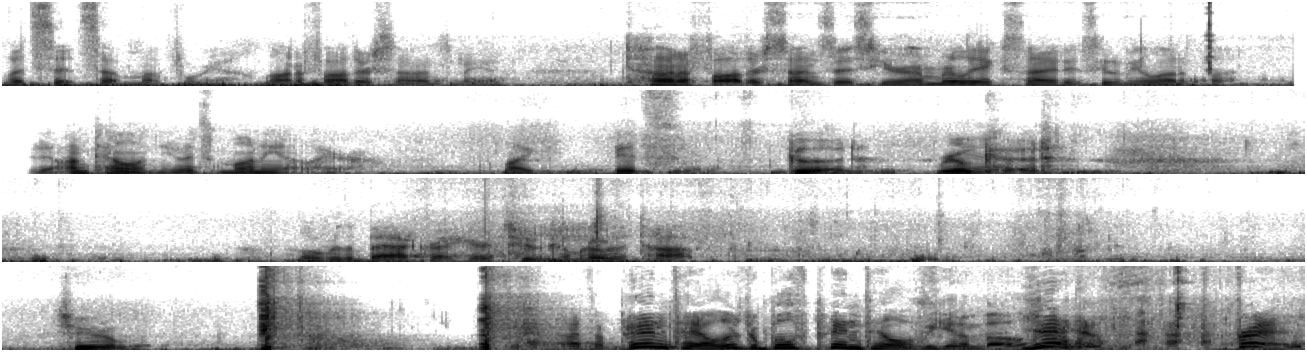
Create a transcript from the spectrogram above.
Let's set something up for you. A lot of father sons, man. ton of father sons this year. I'm really excited. It's gonna be a lot of fun. I'm telling you, it's money out here. Like it's good, real Yeah. good. Over the back right here too, coming over the top. Shoot him. That's a pintail. Those are both pintails. We get them both? Yes! Fred!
